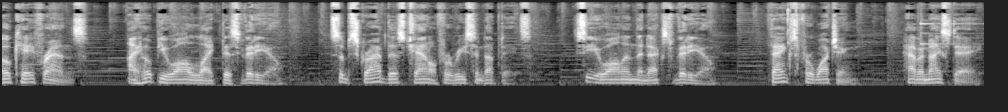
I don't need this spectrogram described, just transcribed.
Okay friends. I hope you all like this video. Subscribe this channel for recent updates. See you all in the next video. Thanks for watching. Have a nice day.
